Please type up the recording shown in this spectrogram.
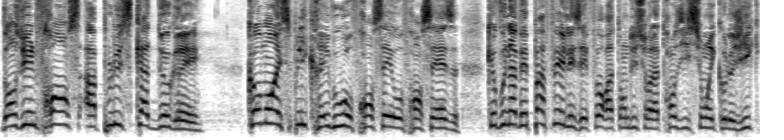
Dans une France à plus 4 degrés, comment expliquerez-vous aux Français et aux Françaises que vous n'avez pas fait les efforts attendus sur la transition écologique,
